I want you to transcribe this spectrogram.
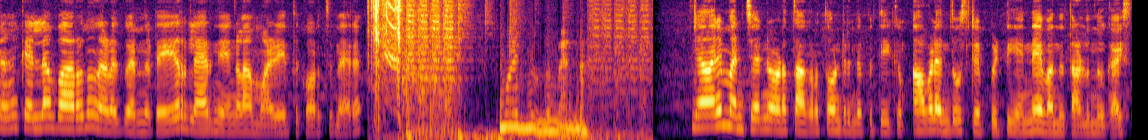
ഞങ്ങൾക്കെല്ലാം പറന്ന് നടക്കുമായിരുന്നു കേട്ടോ. എയറിലായിരുന്നു ഞങ്ങൾ ആ മഴയത്ത് കുറച്ച് നേരം. മരുന്നൊന്നും വേണ്ട. ഞാനും മനുഷ്യനും അവിടെ തകർത്തോണ്ടിരുന്നപ്പോഴത്തേക്കും അവൾ എന്തോ സ്റ്റെപ്പ് ഇട്ട് എന്നെ വന്ന് തള്ളുന്നു ഗൈസ്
